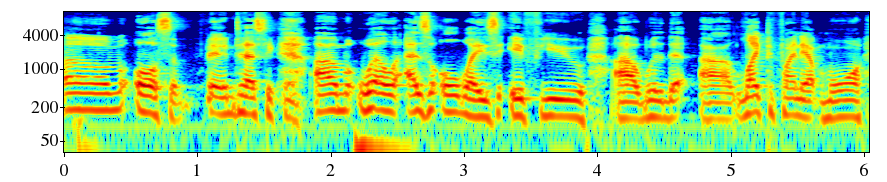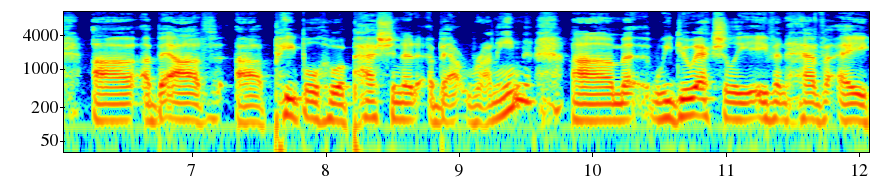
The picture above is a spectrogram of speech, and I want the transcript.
Um, awesome, fantastic. Um, well, as always, if you uh, would uh, like to find out more uh, about uh, people who are passionate about running, um, we do actually even have a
